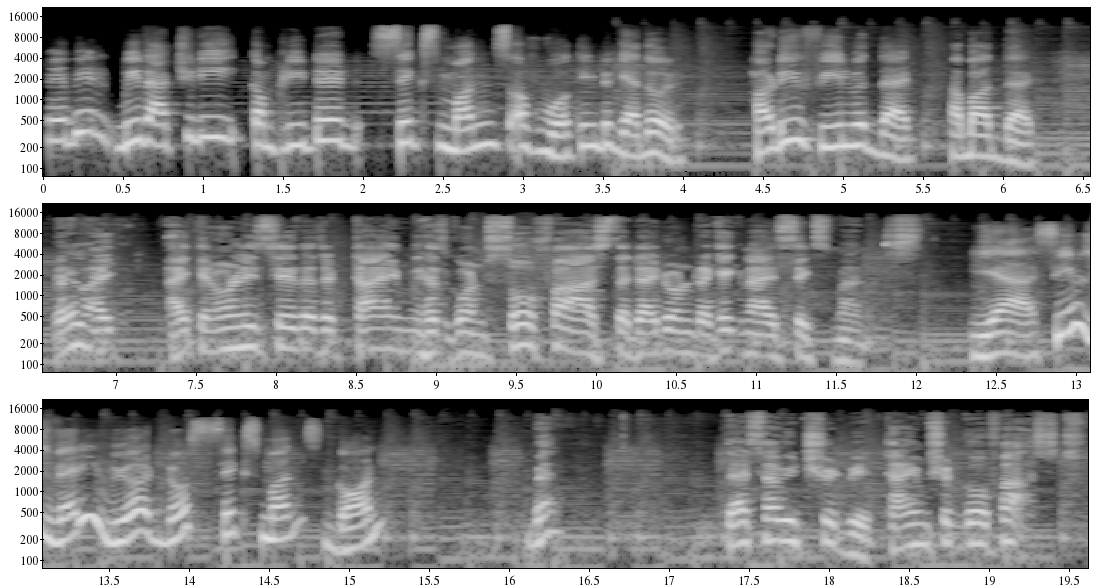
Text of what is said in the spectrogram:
Fabian, we've actually completed six months of working together. How do you feel with that? About that? Well, I, I can only say that the time has gone so fast that I don't recognize six months. Yeah, seems very weird, no? Six months gone? Well, that's how it should be. Time should go fast.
